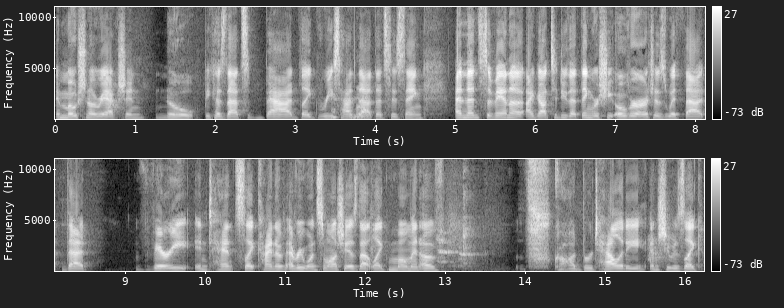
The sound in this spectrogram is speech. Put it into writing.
emotional reaction, no, because that's bad. Like Reese had No. that, that's his thing. And then Savannah, I got to do that thing where she overarches with that that very intense, like kind of every once in a while she has that like moment of God, brutality. And she was like,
